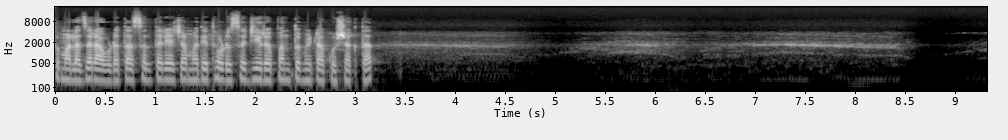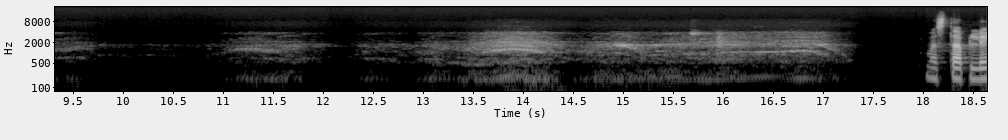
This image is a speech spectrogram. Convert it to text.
तुम्हाला जर आवडत असेल तर याच्यामध्ये थोडंसं जिरं पण तुम्ही टाकू शकतात. मस्त आपले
